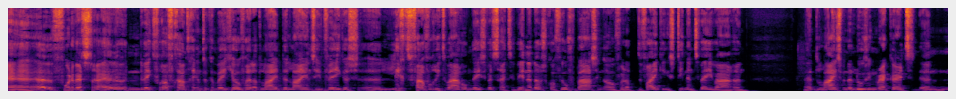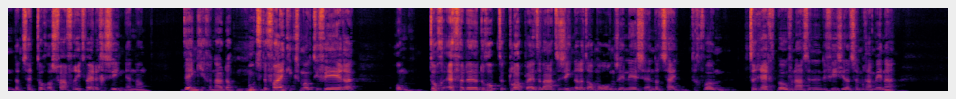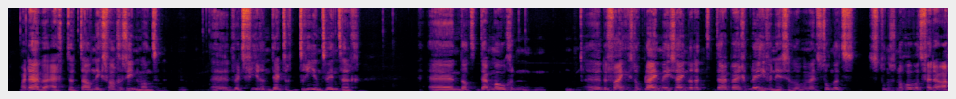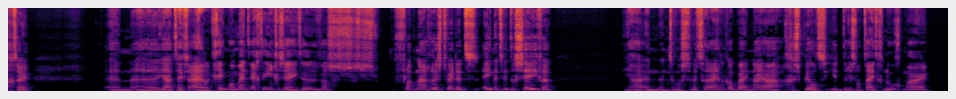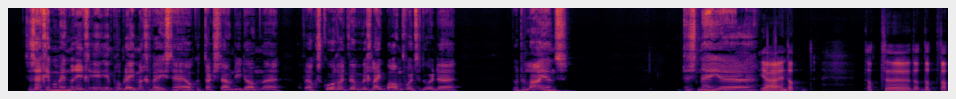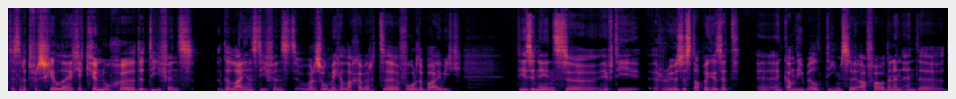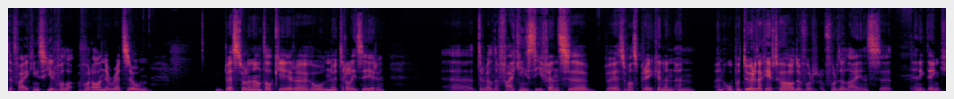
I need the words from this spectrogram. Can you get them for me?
uh, voor de wedstrijd, uh, de week voorafgaand ging het natuurlijk een beetje over hè, dat de Lions in Vegas licht favoriet waren om deze wedstrijd te winnen. Daar was ook al veel verbazing over dat de Vikings 10 en 2 waren de Lions met een losing record, en dat zij toch als favoriet werden gezien. En dan denk je van nou, dat moet de Vikings motiveren om toch even erop te klappen en te laten zien dat het allemaal onzin is. En dat zij gewoon terecht bovenaan zijn in de divisie dat ze hem gaan winnen. Maar daar hebben we echt totaal niks van gezien. Want Eh, het werd 34-23. En dat, daar mogen eh, de Vikings nog blij mee zijn dat het daarbij gebleven is. En op het moment stond het, stonden ze nog wel wat verder achter. En eh, ja, het heeft eigenlijk geen moment echt ingezeten. Het was vlak na rust werd het 21-7. Ja, en, en toen was de wedstrijd eigenlijk al bij, nou ja, gespeeld. Er is nog tijd genoeg, maar ze zijn geen moment meer in, problemen geweest. Hè? Elke touchdown die dan, uh, of elke score werd wel weer gelijk beantwoord door de, door de Lions. Dus nee. Uh... Ja, en dat, dat, uh, dat, dat, dat is het verschil. Hè. Gek genoeg, de defense, de Lions defense, waar zo mee gelachen werd voor de bye week, die is ineens, heeft die reuze stappen gezet. Uh, en kan die wel teams uh, afhouden. En, en de, de Vikings hier vooral, in de red zone best wel een aantal keer uh, gewoon neutraliseren. terwijl de Vikings defense, bij wijze van spreken, een, een, een open deurdag heeft gehouden voor, voor de Lions. en ik denk,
